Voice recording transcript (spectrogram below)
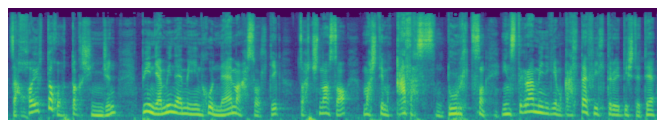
За хоёр дахь утга шинж нь би Нямин 8-ын энэхүү 8 асуултыг зочноосоо маш тийм гал ассан, дүрлэлсэн. Инстаграмын нэг юм галтай фильтр байдаг шүү дээ, тэ.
